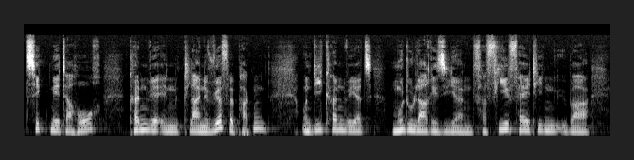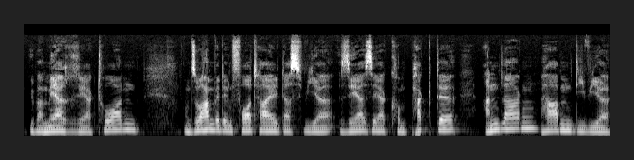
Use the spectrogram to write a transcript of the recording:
zig Meter hoch, können wir in kleine Würfel packen und die können wir jetzt modularisieren, vervielfältigen über, über mehrere Reaktoren. Und so haben wir den Vorteil, dass wir sehr, sehr kompakte Anlagen haben, die wir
